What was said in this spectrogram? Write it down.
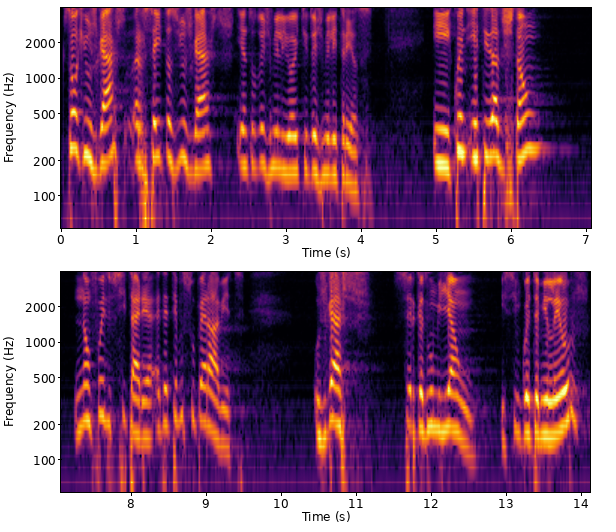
estão aqui os gastos, as receitas e os gastos entre 2008 e 2013. E a entidade de gestão não foi deficitária, até teve superávit. Os gastos, cerca de 1 milhão e 50 mil euros,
